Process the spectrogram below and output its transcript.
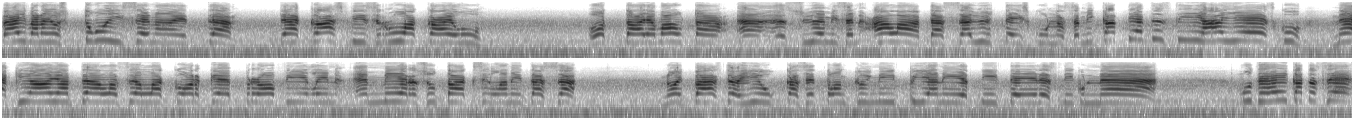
päivänä jos toisena, että tämä kasvisruokailu ottaa ja valtaa ää, syömisen alaa tässä yhteiskunnassa, mikä on tietysti ihan jees, kun mäkin ajan tällaisella korkeaprofiilin mersutaksilla, niin tässä noi päästöhiukkaset on kyllä niin pieni, että niitä ei edes niinku näe. Mut hei, kato se,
